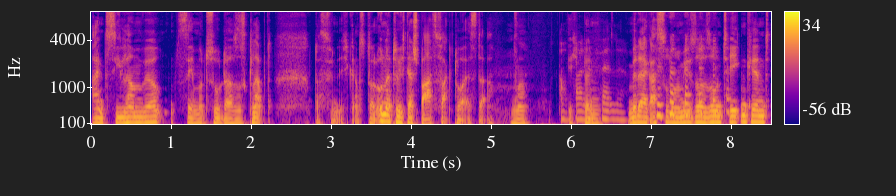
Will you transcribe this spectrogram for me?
ein Ziel haben wir, sehen wir zu, dass es klappt. Das finde ich ganz toll. Und natürlich der Spaßfaktor ist da. Ne? Auf ich alle bin Fälle. mit der Gastronomie so, so ein Thekenkind,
